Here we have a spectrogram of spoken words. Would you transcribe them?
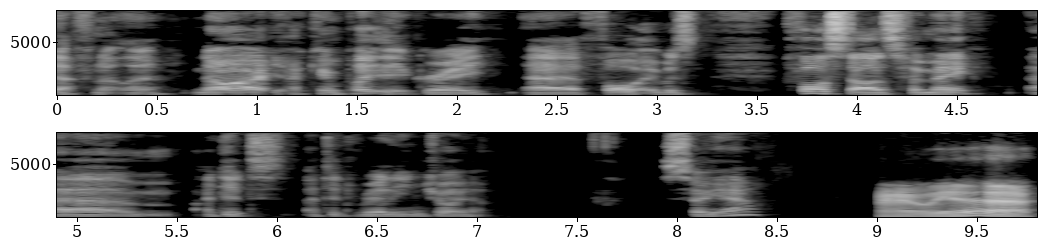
Definitely. No, I, I completely agree. Uh, four it was four stars for me. Um, I did I did really enjoy it. So yeah. Oh yeah,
